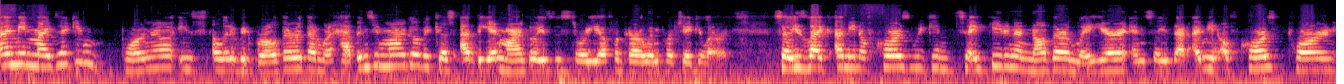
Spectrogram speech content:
I mean, my take in porno is a little bit broader than what happens in Margot because at the end, Margot is the story of a girl in particular. So it's like, I mean, of course, we can take it in another layer and say that, I mean, of course, porn,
